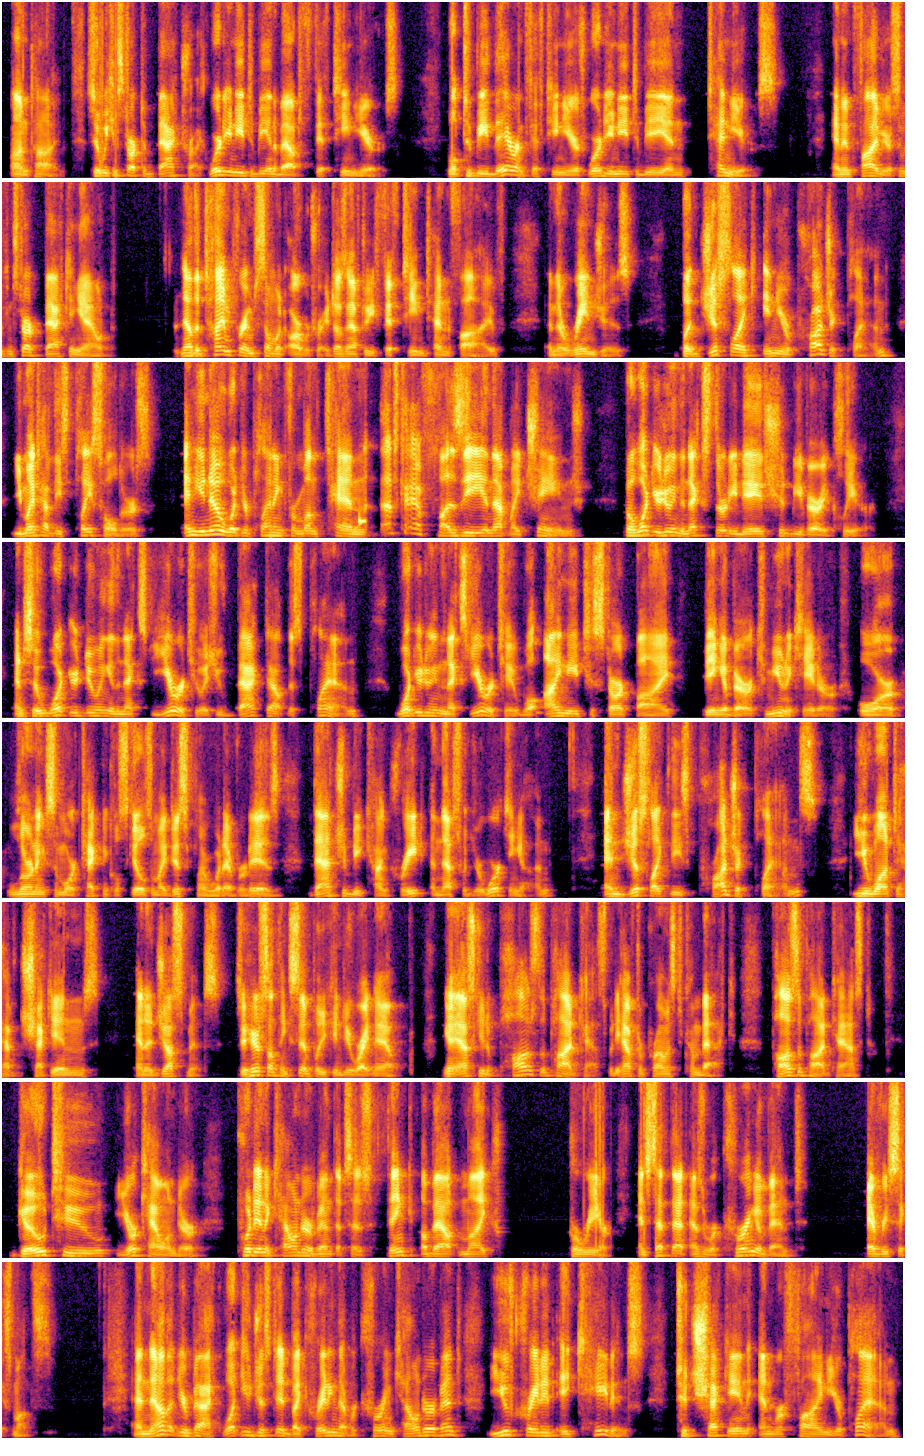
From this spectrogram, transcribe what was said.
on time? So we can start to backtrack. Where do you need to be in about 15 years? Well, to be there in 15 years, where do you need to be in 10 years and in five years? So we can start backing out. Now, the time frame is somewhat arbitrary. It doesn't have to be 15, 10, 5, and their ranges. But just like in your project plan, you might have these placeholders and you know what you're planning for month 10 that's kind of fuzzy and that might change but what you're doing the next 30 days should be very clear. And so what you're doing in the next year or two as you've backed out this plan what you're doing the next year or two well i need to start by being a better communicator or learning some more technical skills in my discipline or whatever it is that should be concrete and that's what you're working on. And just like these project plans you want to have check-ins and adjustments. So here's something simple you can do right now. I'm going to ask you to pause the podcast, but you have to promise to come back. Pause the podcast, go to your calendar, put in a calendar event that says, Think about my career, and set that as a recurring event every six months. And now that you're back, what you just did by creating that recurring calendar event, you've created a cadence to check in and refine your plan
